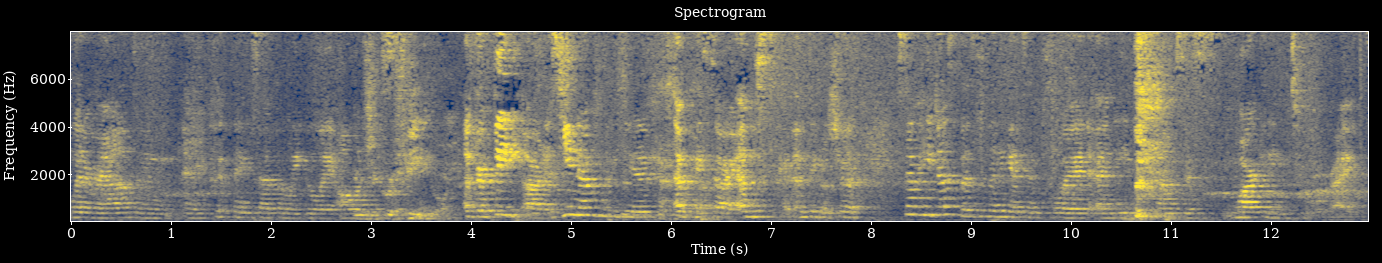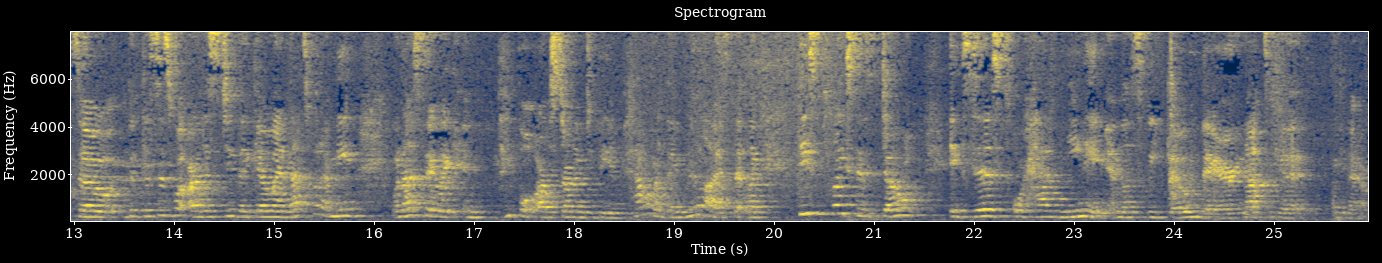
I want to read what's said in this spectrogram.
went around and, and put things up illegally all over the city. a graffiti artist. A graffiti artist. You know who he is? Okay, sorry. I'm just I'm thinking sure. So he does this and then he gets employed and he becomes this marketing tool, right? So, but this is what artists do. They go in. That's what I mean when I say like, and people are starting to be empowered. They realize that like these places don't exist or have meaning unless we go there. Not to get you know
